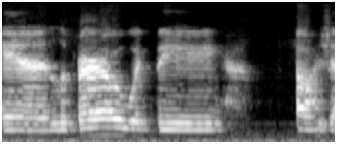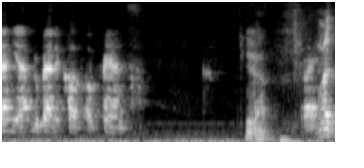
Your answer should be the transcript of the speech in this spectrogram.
And libero would be oh, Zhenya Grebennikov of France. Yeah. I,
